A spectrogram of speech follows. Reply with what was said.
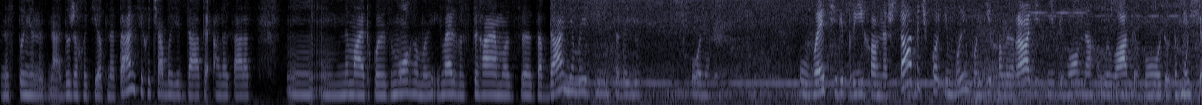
Настуню не знаю, дуже хотіла б на танці хоча б віддати, але зараз немає такої змоги. Ми ледве встигаємо з завданнями, які їм задають в школі. Увечері приїхав наш таточко, і ми поїхали радісні бігом наливати воду, тому що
